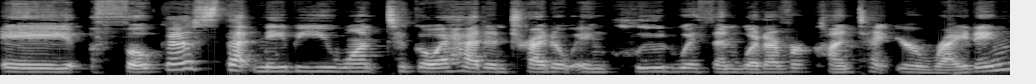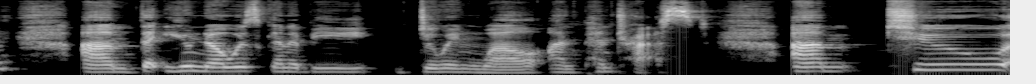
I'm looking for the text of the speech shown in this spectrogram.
a focus that maybe you want to go ahead and try to include within whatever content you're writing um, that you know is going to be doing well well on Pinterest. Um, to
